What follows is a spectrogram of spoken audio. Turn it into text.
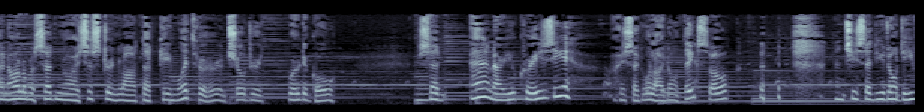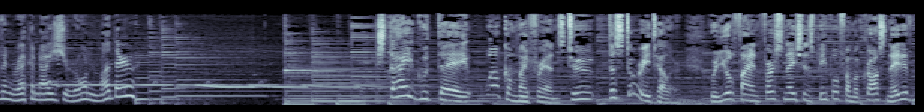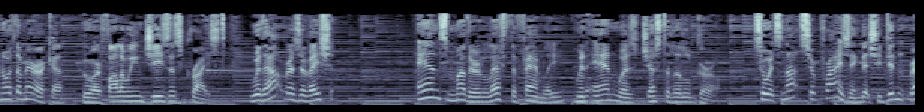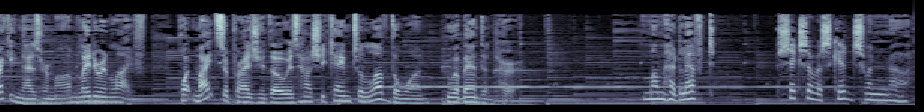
And all of a sudden, my sister-in-law that came with her and showed her where to go said, Anne, are you crazy? I said, well, I don't think so. and she said, you don't even recognize your own mother? Stai Gute. Welcome, my friends, to The Storyteller, where you'll find First Nations people from across native North America who are following Jesus Christ without reservation. Anne's mother left the family when Anne was just a little girl, so it's not surprising that she didn't recognize her mom later in life. What might surprise you, though, is how she came to love the one who abandoned her. Mom had left six of us kids when uh,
